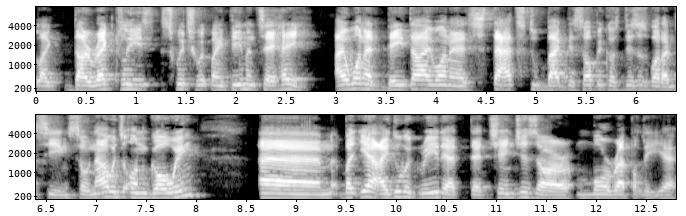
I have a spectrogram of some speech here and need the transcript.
like directly switch with my team and say hey i want a data i want a stats to back this up because this is what i'm seeing so now it's ongoing um, but yeah, I do agree that that changes are more rapidly. Yeah,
